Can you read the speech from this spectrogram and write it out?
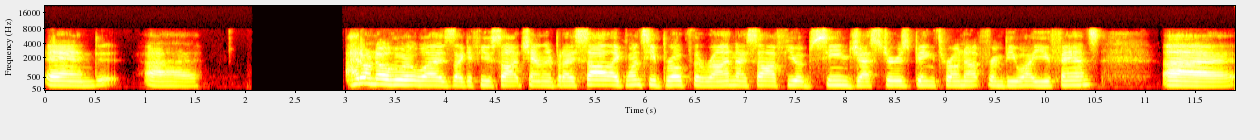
and uh, I don't know who it was, like if you saw it, Chandler, but I saw like once he broke the run, I saw a few obscene gestures being thrown up from BYU fans. Uh,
